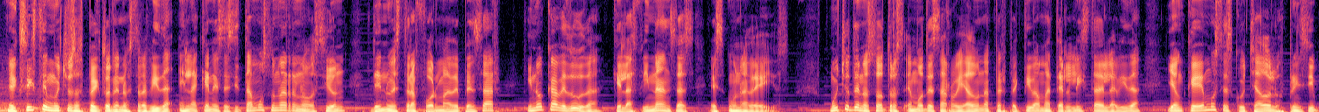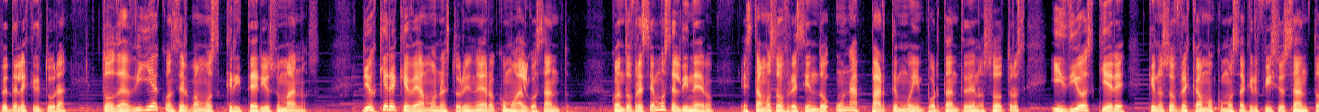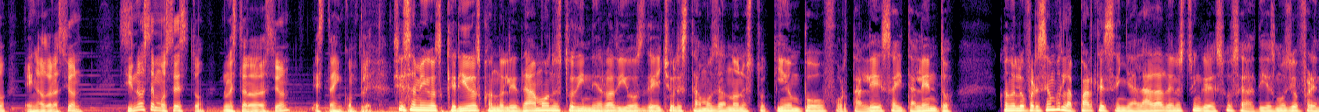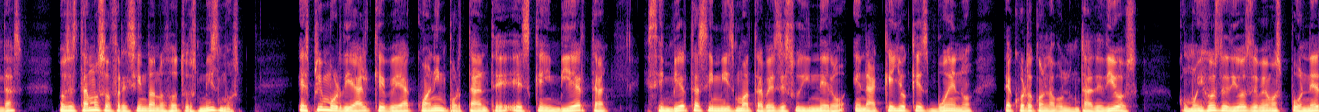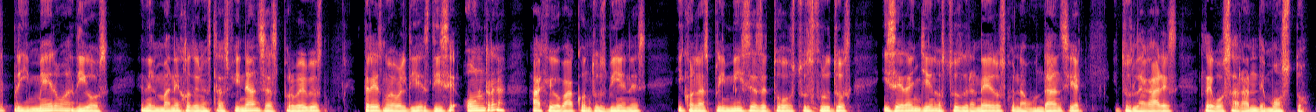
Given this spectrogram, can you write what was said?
Existen muchos aspectos de nuestra vida en la que necesitamos una renovación de nuestra forma de pensar y no cabe duda que las finanzas es una de ellos. Muchos de nosotros hemos desarrollado una perspectiva materialista de la vida y aunque hemos escuchado los principios de la escritura, todavía conservamos criterios humanos. Dios quiere que veamos nuestro dinero como algo santo. Cuando ofrecemos el dinero, estamos ofreciendo una parte muy importante de nosotros y Dios quiere que nos ofrezcamos como sacrificio santo en adoración. Si no hacemos esto, nuestra adoración está incompleta. Sí, amigos queridos, cuando le damos nuestro dinero a Dios, de hecho le estamos dando nuestro tiempo, fortaleza y talento. Cuando le ofrecemos la parte señalada de nuestro ingreso, o sea, diezmos y ofrendas, nos estamos ofreciendo a nosotros mismos. Es primordial que vea cuán importante es que invierta se invierta a sí mismo a través de su dinero en aquello que es bueno de acuerdo con la voluntad de Dios. Como hijos de Dios debemos poner primero a Dios en el manejo de nuestras finanzas. Proverbios 3, 9 al 10 dice, honra a Jehová con tus bienes y con las primicias de todos tus frutos, y serán llenos tus graneros con abundancia, y tus lagares rebosarán de mosto.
